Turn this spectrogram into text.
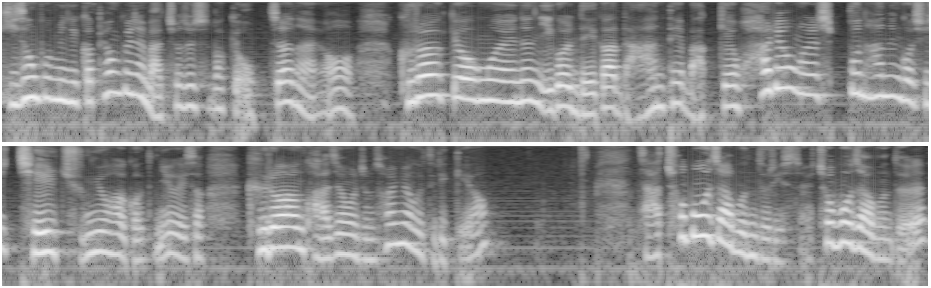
기성품이니까 평균에 맞춰줄 수밖에 없잖아요. 그럴 경우에는 이걸 내가 나한테 맞게 활용을 10분 하는 것이 제일 중요하거든요. 그래서 그러한 과정을 좀 설명을 드릴게요. 자, 초보자분들이 있어요. 초보자분들.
